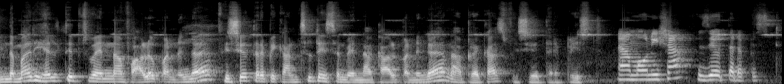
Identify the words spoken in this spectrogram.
இந்த மாதிரி ஹெல்த் டிப்ஸ் வேணா ஃபாலோ பண்ணுங்கள் ஃபிசியோதெரப்பி கன்சல்டேஷன் வேணா கால் பண்ணுங்கள் நான் பிரகாஷ் ஃபிசியோதெரபிஸ்ட் நான் மோனிஷா ஃபிசியோதெரபிஸ்ட்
